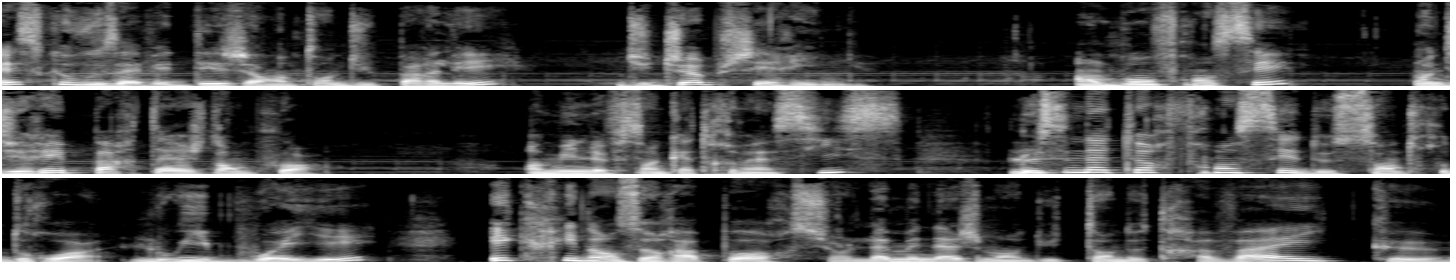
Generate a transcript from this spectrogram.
Est-ce que vous avez déjà entendu parler du job sharing? En bon français, on dirait partage d'emploi. En 1986, le sénateur français de centre droit Louis Boyer écrit dans un rapport sur l'aménagement du temps de travail que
